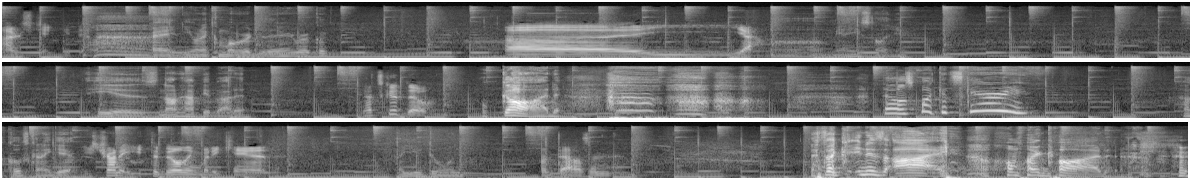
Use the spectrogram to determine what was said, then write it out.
I'm just kidding. Get down. Alright, you want to come over to there real quick? Uh, yeah. Um, yeah, he's still in here. He is not happy about it. That's good though. Oh God! that was fucking scary. How close can I get? He's trying to eat the building, but he can't. How you doing? 1,000. It's like in his eye. Oh my God.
